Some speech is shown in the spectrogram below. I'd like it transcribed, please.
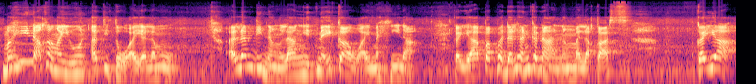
Mahina ka ngayon at ito ay alam mo. Alam din ng langit na ikaw ay mahina. Kaya papadalhan ka na ng malakas. Kaya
